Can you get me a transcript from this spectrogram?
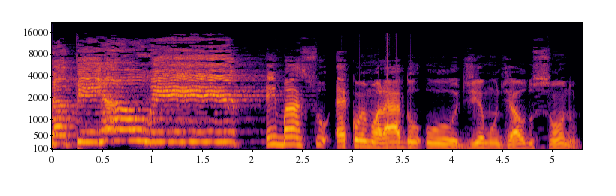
Acorda Piauí. Em março é comemorado o Dia Mundial do Sono.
